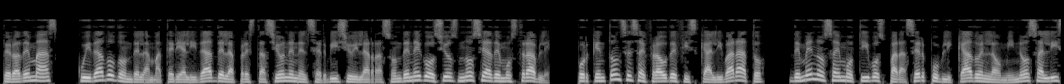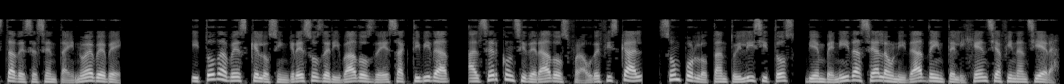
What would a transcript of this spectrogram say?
pero además, cuidado donde la materialidad de la prestación en el servicio y la razón de negocios no sea demostrable, porque entonces hay fraude fiscal y barato, de menos hay motivos para ser publicado en la ominosa lista de 69b. Y toda vez que los ingresos derivados de esa actividad, al ser considerados fraude fiscal, son por lo tanto ilícitos, bienvenida sea la unidad de inteligencia financiera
